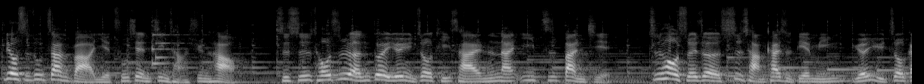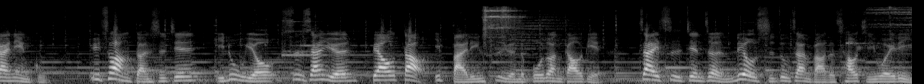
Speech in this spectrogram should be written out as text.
六十度战法也出现进场讯号。此时，投资人对元宇宙题材仍然一知半解。之后，随着市场开始点名元宇宙概念股，预创短时间一路由四三元飙到一百零四元的波段高点，再次见证六十度战法的超级威力。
